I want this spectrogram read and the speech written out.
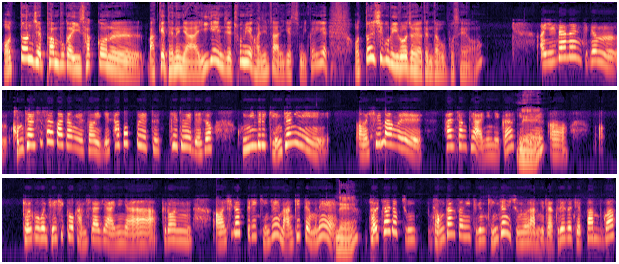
어떤 재판부가 이 사건을 맡게 되느냐 이게 이제 초미의 관심사 아니겠습니까? 이게 어떤 식으로 이루어져야 된다고 보세요? 아, 일단은 지금 검찰 수사 과정에서 이게 사법부의 태- 태도에 대해서 국민들이 굉장히 어, 실망을 한 상태 아닙니까? 굉장히, 네. 어, 어, 결국은 제 식구 감싸기 아니냐 그런 어, 시각들이 굉장히 많기 때문에 네. 절차적 중- 정당성이 지금 굉장히 중요합니다. 그래서 재판부가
